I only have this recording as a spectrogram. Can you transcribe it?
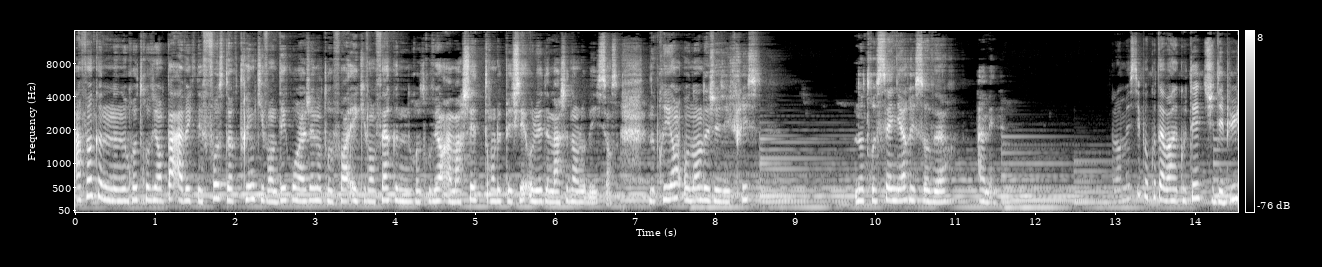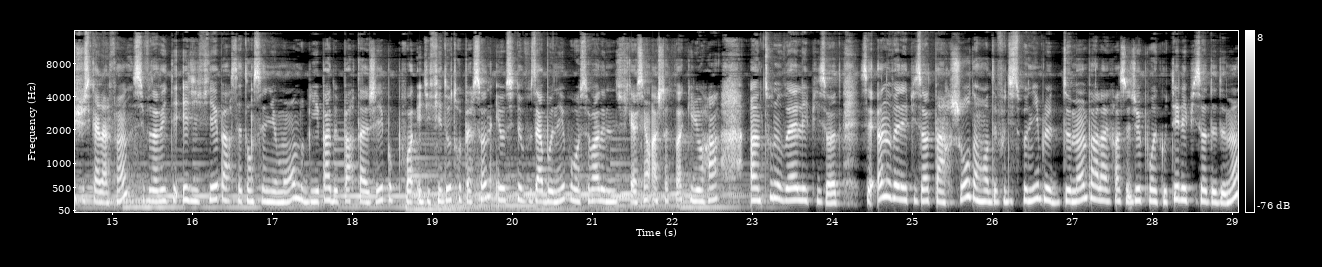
afin que nous ne nous retrouvions pas avec des fausses doctrines qui vont décourager notre foi et qui vont faire que nous nous retrouvions à marcher dans le péché au lieu de marcher dans l'obéissance. Nous prions au nom de Jésus-Christ, notre Seigneur et Sauveur. Amen. Merci beaucoup d'avoir écouté du début jusqu'à la fin. Si vous avez été édifié par cet enseignement, n'oubliez pas de partager pour pouvoir édifier d'autres personnes et aussi de vous abonner pour recevoir des notifications à chaque fois qu'il y aura un tout nouvel épisode. C'est un nouvel épisode par jour, d'un rendez-vous disponible demain par la grâce de Dieu pour écouter l'épisode de demain.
